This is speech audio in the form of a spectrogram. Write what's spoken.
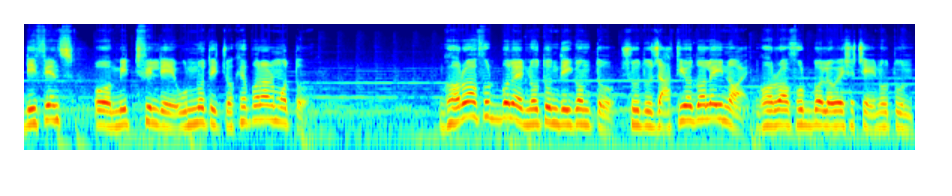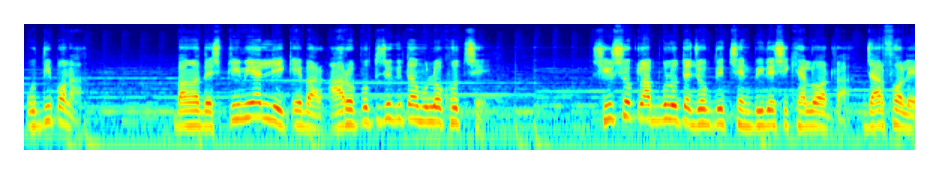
ডিফেন্স ও মিডফিল্ডে উন্নতি চোখে পড়ার মতো। ঘরোয়া ফুটবলের নতুন দিগন্ত। শুধু জাতীয় দলেই নয়, ঘরোয়া ফুটবলেও এসেছে নতুন উদ্দীপনা। বাংলাদেশ প্রিমিয়ার লিগ এবার আরও প্রতিযোগিতামূলক হচ্ছে। শীর্ষ ক্লাবগুলোতে যোগ দিচ্ছেন বিদেশি খেলোয়াড়রা, যার ফলে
